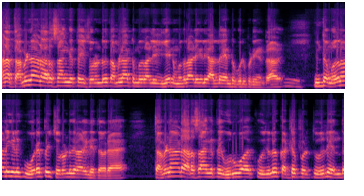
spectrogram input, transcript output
ஆனால் தமிழ்நாடு அரசாங்கத்தை சுரண்டுவது தமிழ்நாட்டு முதலாளிகள் ஏன் முதலாளிகளே அல்ல என்று குறிப்பிடுகின்றால் இந்த முதலாளிகளுக்கு உழைப்பை சுரண்டுகிறார்களே தவிர தமிழ்நாடு அரசாங்கத்தை உருவாக்குவதிலோ கட்டுப்படுத்துவதிலோ எந்த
